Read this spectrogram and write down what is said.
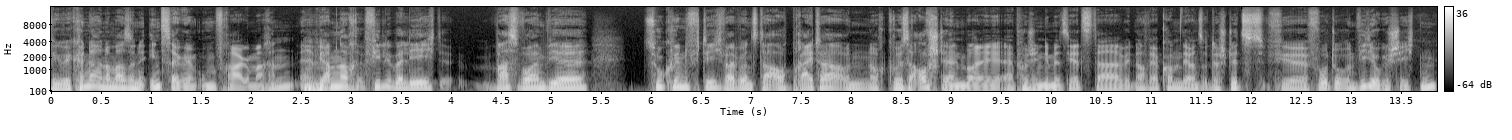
wir, wir können ja auch nochmal so eine Instagram-Umfrage machen. Äh, Mhm. Wir haben noch viel überlegt, was wollen wir zukünftig, weil wir uns da auch breiter und noch größer aufstellen bei äh, Pushing Limits jetzt. Da wird noch wer kommen, der uns unterstützt für Foto- und Videogeschichten.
